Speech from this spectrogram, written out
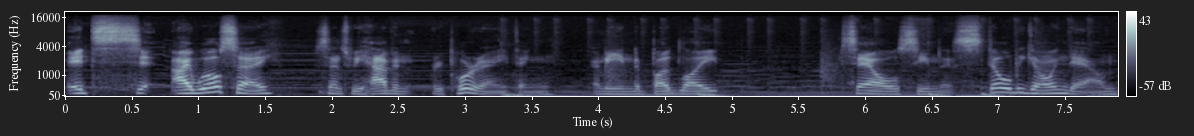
It's I will say, since we haven't reported anything, I mean the Bud Light sales seem to still be going down.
